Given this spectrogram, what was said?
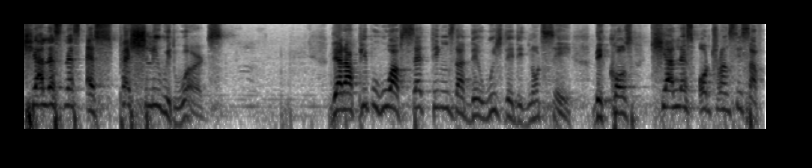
Carelessness especially with words there are people who have said things that they wish they did not say because careless utterances have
